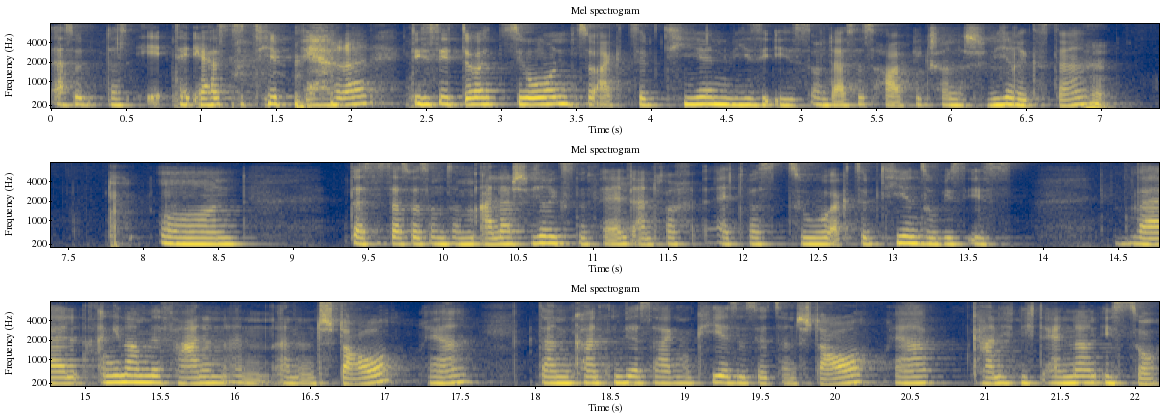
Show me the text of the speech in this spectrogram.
also das, der erste Tipp wäre, die Situation zu akzeptieren, wie sie ist. Und das ist häufig schon das Schwierigste. Ja. Und das ist das, was uns am allerschwierigsten fällt, einfach etwas zu akzeptieren, so wie es ist. Weil angenommen, wir fahren in einen, einen Stau, ja, dann könnten wir sagen, okay, es ist jetzt ein Stau, ja, kann ich nicht ändern, ist so.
